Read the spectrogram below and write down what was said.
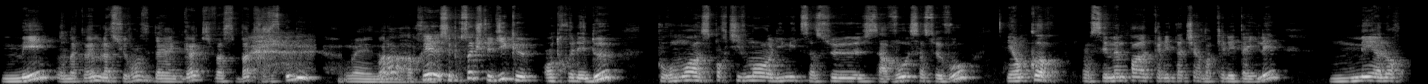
mais on a quand même l'assurance d'un gars qui va se battre jusqu'au bout. voilà. Après, c'est pour ça que je te dis que entre les deux, pour moi, sportivement, limite, ça se, ça vaut, ça se vaut. Et encore, on sait même pas quel état de dans quel état il est. Mais alors,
